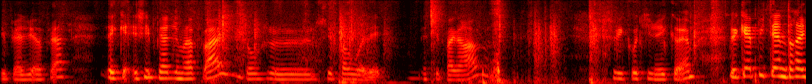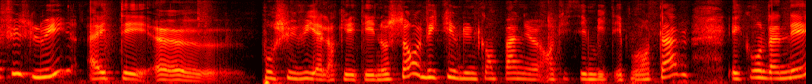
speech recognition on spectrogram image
j'ai perdu ma page, donc je ne sais pas où elle est, mais c'est pas grave. Je vais continuer quand même. Le capitaine Dreyfus, lui, a été euh, poursuivi alors qu'il était innocent, victime d'une campagne antisémite épouvantable et condamné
